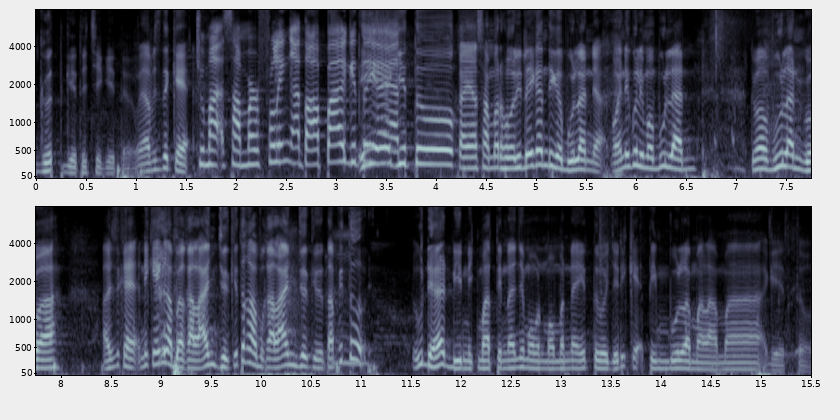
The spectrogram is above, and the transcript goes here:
good gitu Ci gitu. Habis itu kayak cuma summer fling atau apa gitu iya ya. gitu. Kayak summer holiday kan tiga bulan ya. Kalau ini gue lima bulan. lima bulan gue. Habis itu kayak ini kayak nggak bakal lanjut. Kita nggak bakal lanjut gitu. Tapi tuh udah dinikmatin aja momen-momennya itu. Jadi kayak timbul lama-lama gitu.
